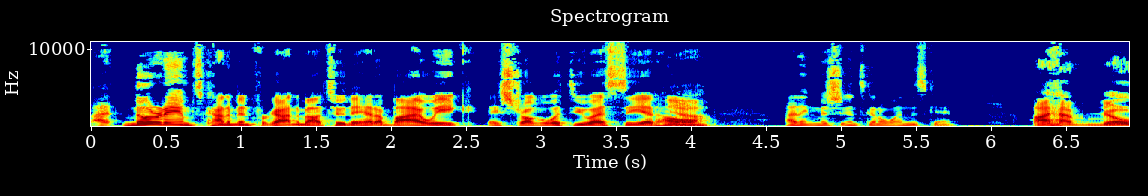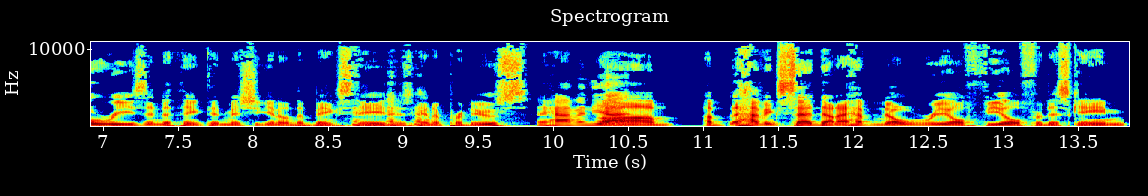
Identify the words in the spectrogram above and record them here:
I, Notre Dame's kind of been forgotten about too. They had a bye week. They struggle with USC at home. Yeah. I think Michigan's going to win this game. I have no reason to think that Michigan on the big stage is going to produce. They haven't yet. Um, uh, having said that, I have no real feel for this game.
